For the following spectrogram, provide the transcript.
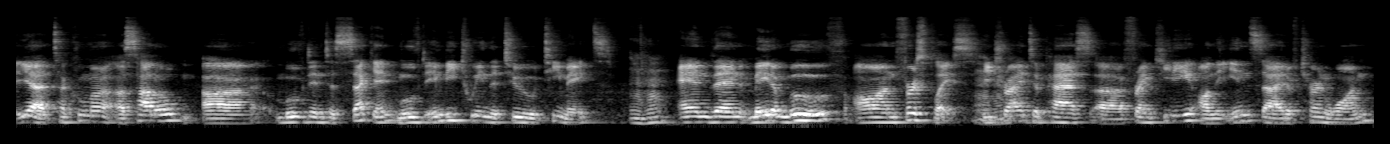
yeah, Takuma uh, Sato uh, moved into second, moved in between the two teammates. And then made a move on first place. He tried to pass uh, Franchitti on the inside of turn one,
